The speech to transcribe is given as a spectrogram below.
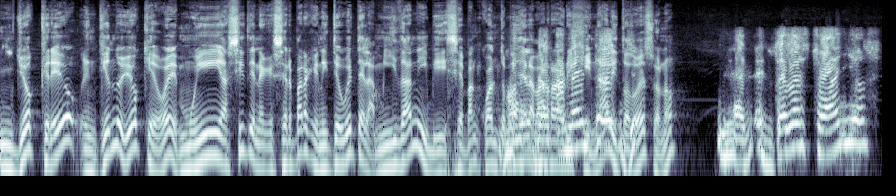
yo creo, entiendo yo que oye, muy así tiene que ser para que en ITV te la midan y sepan cuánto mide la barra original y todo eso, ¿no? En todos estos años,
